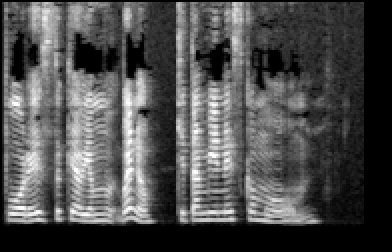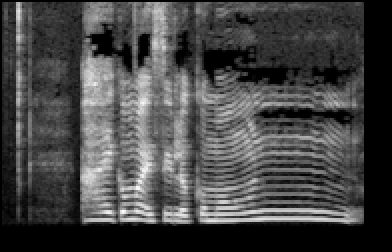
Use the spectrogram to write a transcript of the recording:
Por esto que habíamos, bueno, que también es como, ay, ¿cómo decirlo? Como un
